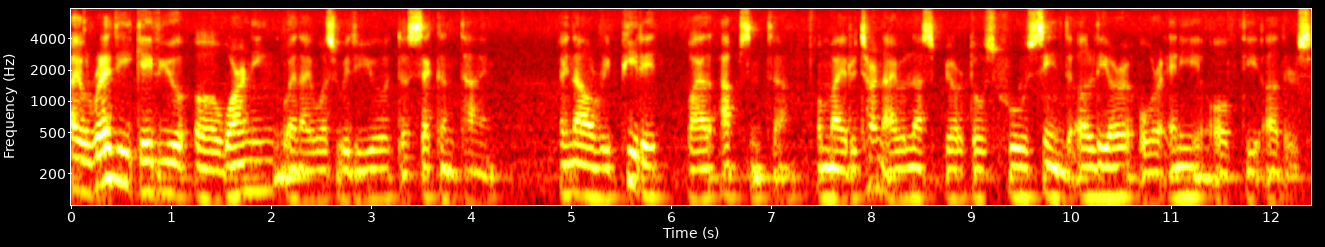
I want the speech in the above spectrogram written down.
I already gave you a warning when I was with you the second time. I now repeat it while absent. On my return, I will not spare those who sinned earlier or any of the others.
